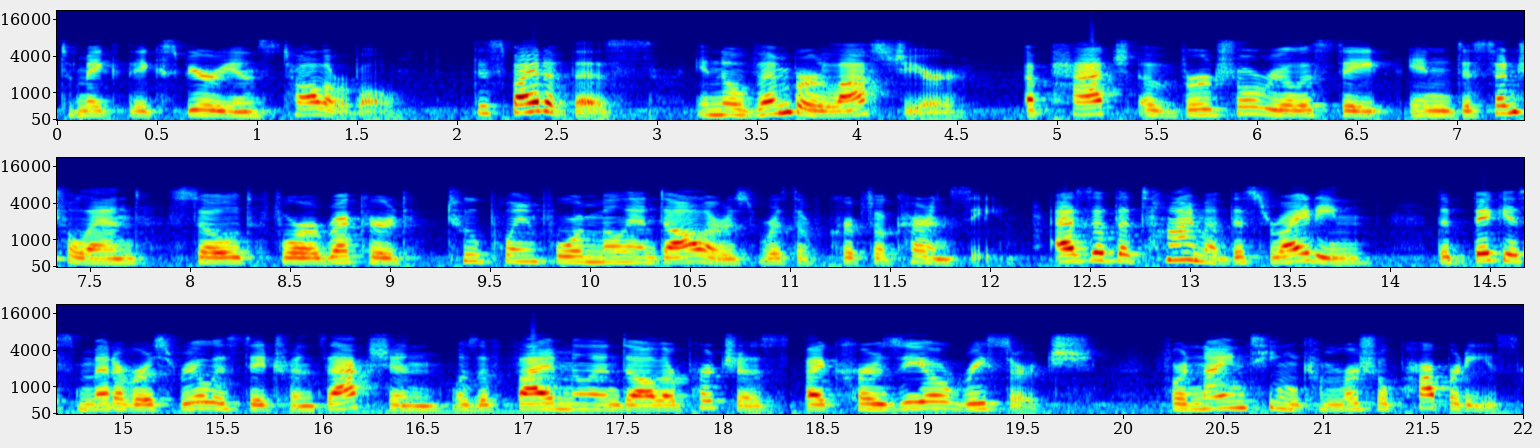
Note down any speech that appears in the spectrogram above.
to make the experience tolerable. Despite of this, in November last year, a patch of virtual real estate in Decentraland sold for a record $2.4 million worth of cryptocurrency. As of the time of this writing, the biggest metaverse real estate transaction was a $5 million purchase by Curzio Research for 19 commercial properties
